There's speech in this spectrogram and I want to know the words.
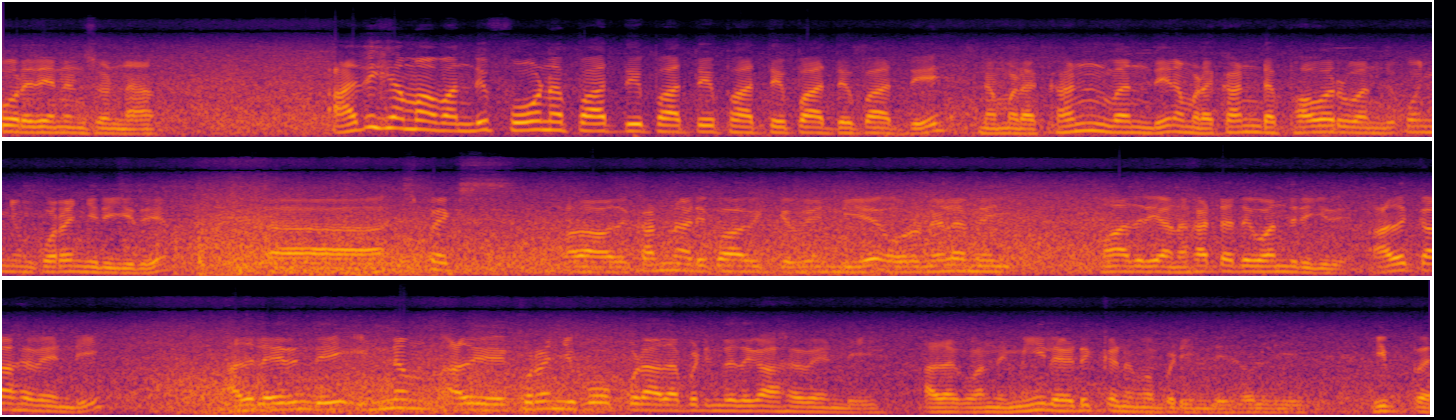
போகிறது என்னென்னு சொன்னால் அதிகமாக வந்து ஃபோனை பார்த்து பார்த்து பார்த்து பார்த்து பார்த்து நம்மளோட கண் வந்து நம்மளோட கண்ட பவர் வந்து கொஞ்சம் குறைஞ்சிருக்குது. ஸ்பெக்ஸ் அதாவது கண்ணாடி பாவிக்க வேண்டிய ஒரு நிலைமை மாதிரியான கட்டத்துக்கு வந்திருக்குது. அதுக்காக வேண்டி அதிலிருந்து இன்னும் அது குறைஞ்சு போகக்கூடாது அப்படின்றதுக்காக வேண்டி அதை வந்து மீள எடுக்கணும் அப்படின்னு சொல்லி இப்போ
